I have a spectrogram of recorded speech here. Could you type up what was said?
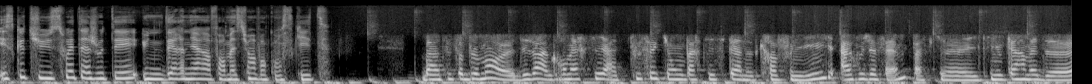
Est-ce que tu souhaites ajouter une dernière information avant qu'on se quitte? Bah, tout simplement, euh, déjà un grand merci à tous ceux qui ont participé à notre crowdfunding, à Rouge FM, parce euh, qui nous permet de,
